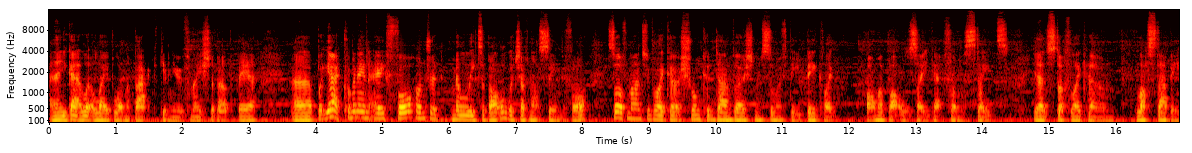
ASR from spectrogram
and then you get a little label on the back giving you information about the beer. Uh, but yeah, coming in a 400 milliliter bottle, which I've not seen before. Sort of reminds me of like a shrunken down version of some of the big like bomber bottles that you get from the states. Yeah, stuff like um, Lost Abbey,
